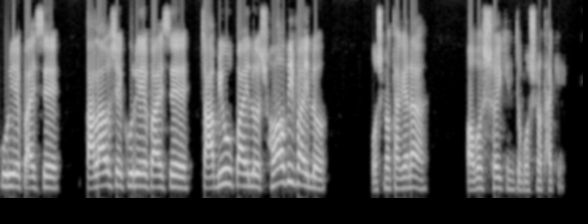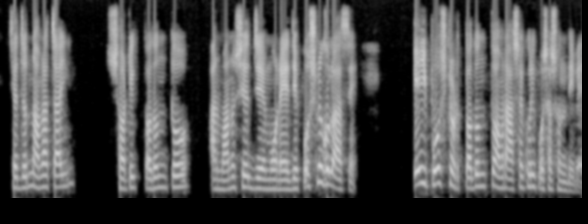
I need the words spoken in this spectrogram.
কুড়িয়ে পাইছে তালাও সে কুড়িয়ে পাইছে, চাবিও পাইলো, সবই পাইলো। প্রশ্ন থাকে না? অবশ্যই কিন্তু প্রশ্ন থাকে। সেজন্য আমরা চাই সঠিক তদন্ত আর মানুষের যে মনে যে প্রশ্নগুলো আছে, এই প্রশ্নর তদন্ত আমরা আশা করি প্রশাসন দিবে।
